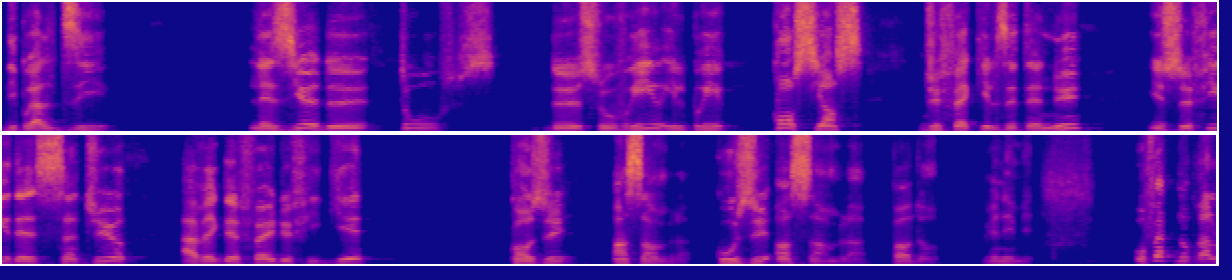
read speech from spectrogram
il pral dit les yeux de tous de s'ouvrir, ils prirent conscience du fait qu'ils étaient nus, ils se firent des ceintures avec des feuilles de figuier cousues ensemble, cousues ensemble, pardon, bien aimé. Au fait, nous pral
